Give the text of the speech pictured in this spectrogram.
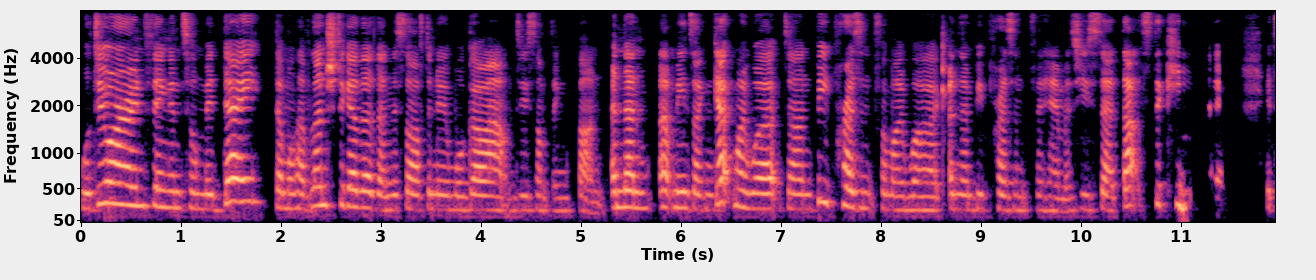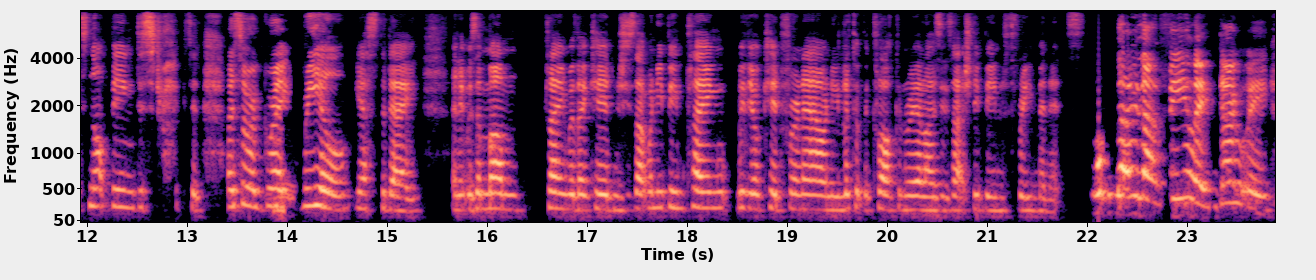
we'll do our own thing until midday then we'll have lunch together then this afternoon we'll go out and do something fun. And then that means i can get my work done be present for my work and then be present for him. As you said that's the key thing. It's not being distracted. I saw a great reel yesterday and it was a mum playing with her kid and she's like when you've been playing with your kid for an hour and you look at the clock and realize it's actually been three minutes. We know that feeling don't we?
